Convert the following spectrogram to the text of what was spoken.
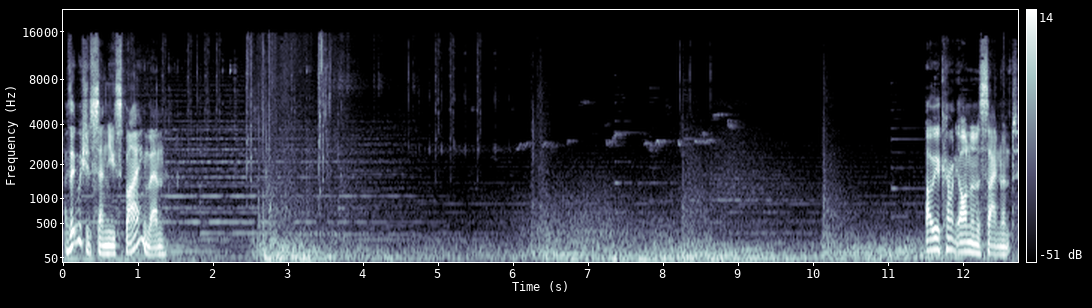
I think we should send you spying then. Oh, you're currently on an assignment.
